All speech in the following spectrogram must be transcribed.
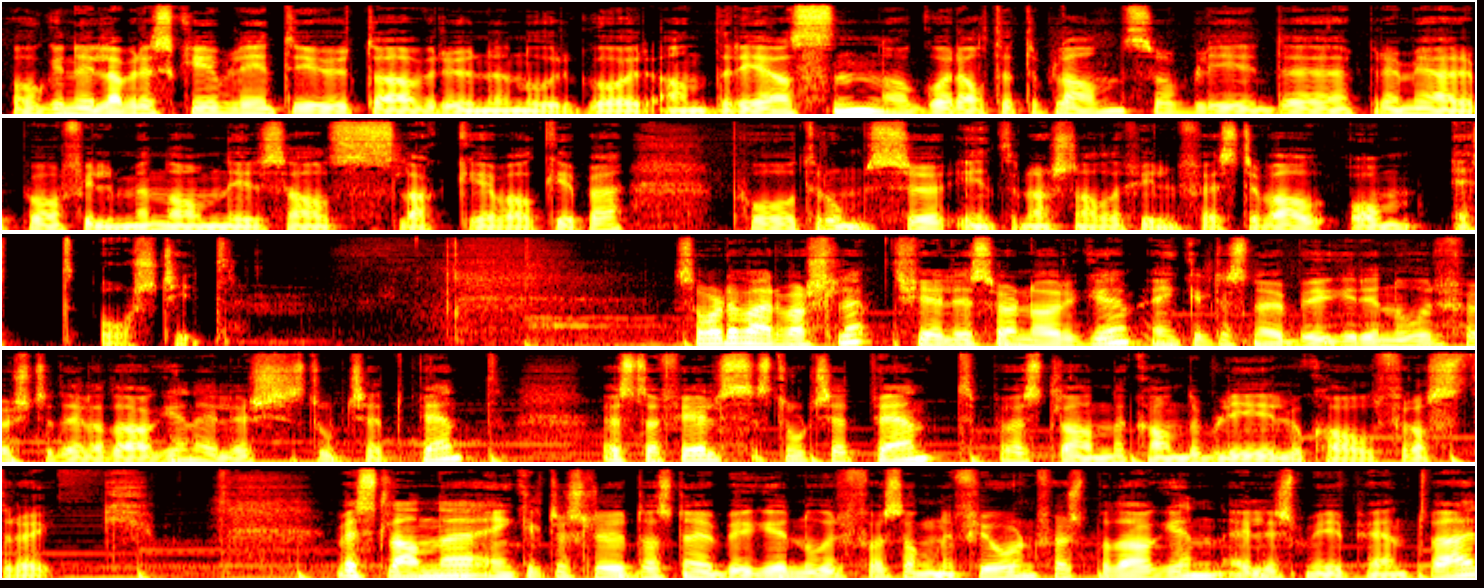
Og Gunilla Bresky blir intervjuet av Rune Norgård Andreassen, og går alt etter planen, så blir det premiere på filmen om Nils Aslak Valkeapää på Tromsø internasjonale filmfestival om ett års tid. Så var det værvarselet. Fjell i Sør-Norge. Enkelte snøbyger i nord første del av dagen, ellers stort sett pent. Østafjells stort sett pent. På Østlandet kan det bli lokal frostrøyk. Vestlandet enkelte sludd- og snøbyger nord for Sognefjorden først på dagen, ellers mye pent vær.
